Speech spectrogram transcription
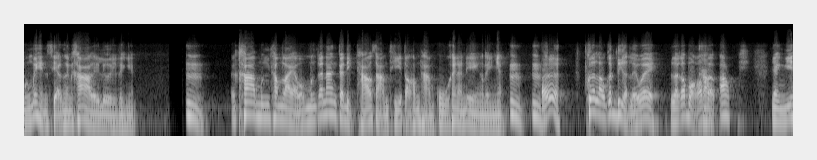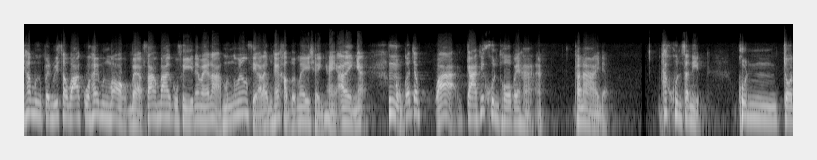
มึงไม่เห็นเสียเงินค่าอะไรเลยอะไรเงี้ยอืมค่ามึงทำอะไรอะมึงก็นั่งกระดิกเท้าสามทีตอบคำถามกูแค่นั้นเองอะไรเงี้ยอืมอืมเออ เพื่อนเราก็เดือดเลยเว้ยแล้วก็บอกว่าครับแบบเอ้า อย่างนี้ถ้ามึงเป็นวิศวะกูให้มึงมาออกแบบสร้างบ้านกูฟรีได้ไหมล่ะ มึงก็ไม่ต้องเสียอะไร มึงแค่ขับรถไม่เฉยๆไง อะไรอย่างเงี้ยอืมผมก็จะบอกว่าการที่คุณโทรไปหา ทนายเนี่ย ถ้าคุณสนิท คุณจน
